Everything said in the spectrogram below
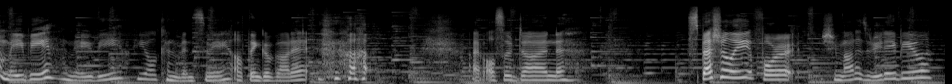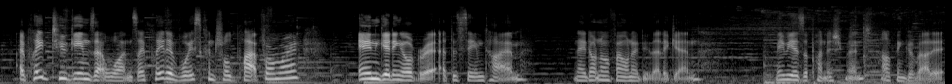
know, maybe, maybe. If you all convince me, I'll think about it. I've also done, especially for Shimada's re-debut, I played two games at once. I played a voice-controlled platformer and Getting Over It at the same time. And I don't know if I want to do that again. Maybe as a punishment. I'll think about it.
